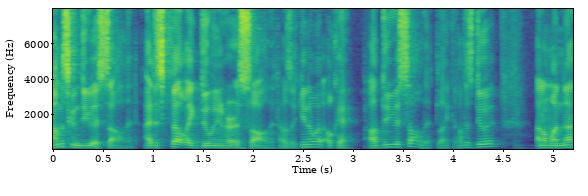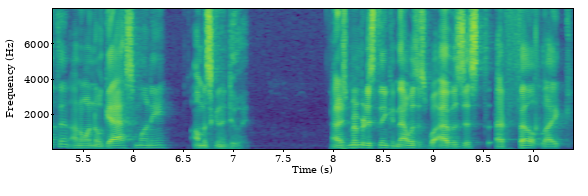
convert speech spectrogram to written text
I'm just gonna do you a solid. I just felt like doing her a solid. I was like, you know what? Okay, I'll do you a solid. Like I'll just do it. I don't want nothing. I don't want no gas money. I'm just gonna do it. I just remember just thinking that was just what I was just. I felt like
